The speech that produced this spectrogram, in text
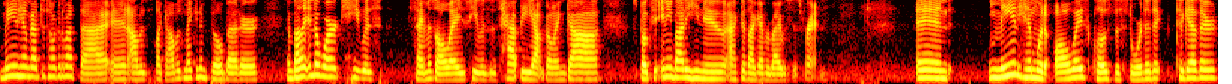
me and him got to talking about that and I was like I was making him feel better. And by the end of work, he was same as always. He was this happy, outgoing guy spoke to anybody he knew, acted like everybody was his friend. And me and him would always close the store to- together.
